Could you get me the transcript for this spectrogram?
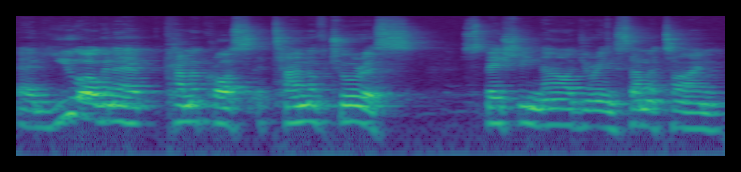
And you are going to come across a ton of tourists, especially now during summertime.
